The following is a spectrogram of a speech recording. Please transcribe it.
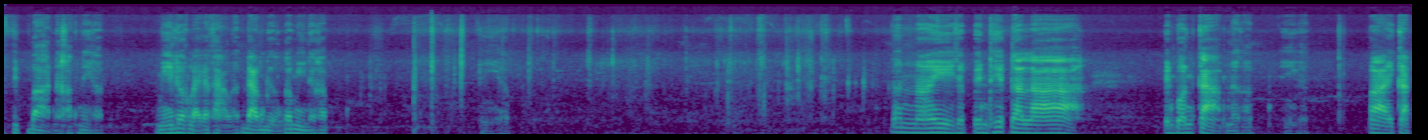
ดสิบบาทนะครับนี่ครับ มีเลือกหลายกระถางครับด่างเหลืองก็มีนะครับนี่ครับ ด้านในจะเป็นเทพดารา เป็นบอลกาบนะครับนี่ครับป้ายกัด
